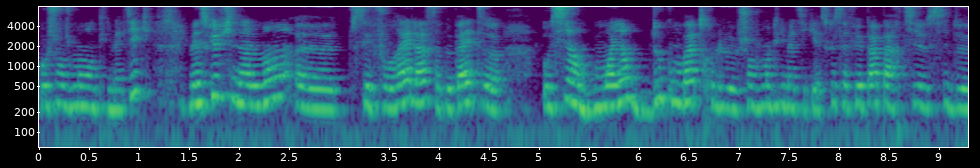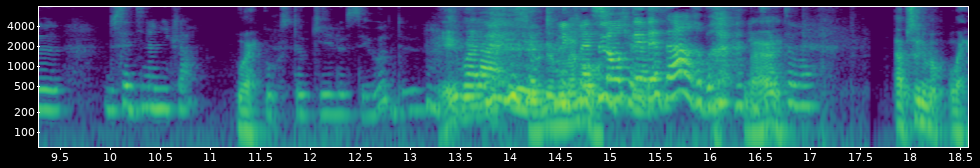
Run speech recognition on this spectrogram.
au changement climatique. Mais est-ce que finalement, euh, ces forêts-là, ça peut pas être aussi un moyen de combattre le changement climatique Est-ce que ça fait pas partie aussi de, de cette dynamique-là? Ouais. Pour stocker le CO2. Et oui, Voilà, c'est et de tous mon les amour. classiques. Planter des arbres Bah ouais. Exactement. Absolument, ouais.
